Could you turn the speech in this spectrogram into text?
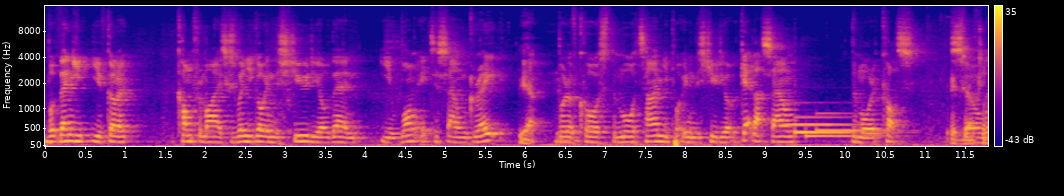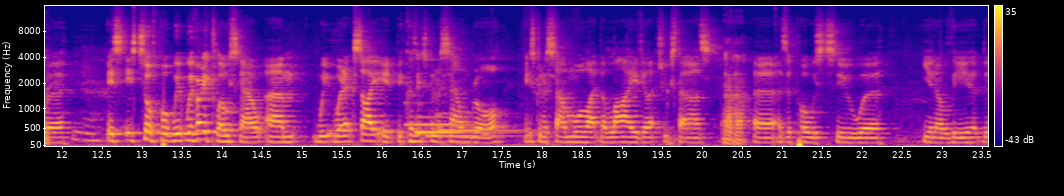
but then you, you've got to compromise because when you go in the studio, then you want it to sound great, yeah, but of course, the more time you put in in the studio to get that sound, the more it costs. Exactly. So uh, it's, it's tough, but we're, we're very close now. Um, we, we're excited because it's going to sound raw. It's going to sound more like the live Electric Stars Uh-huh. uh, as opposed to uh, you know the, uh, the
